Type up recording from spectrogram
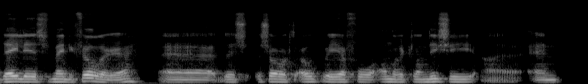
delen is vermenigvuldigen. dus zorgt ook weer voor andere klanditie. en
